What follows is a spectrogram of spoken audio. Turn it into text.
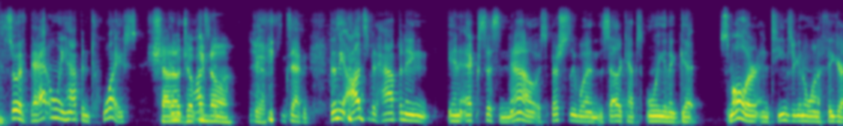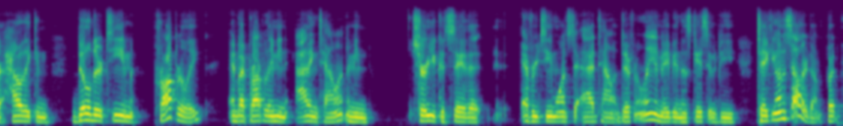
So if that only happened twice, Shout out the odds Joakim Noah. Yeah. exactly. Then the odds of it happening in excess now, especially when the salary cap's only going to get smaller and teams are going to want to figure out how they can build their team properly. And by properly, I mean adding talent. I mean, sure, you could say that every team wants to add talent differently, and maybe in this case, it would be taking on a salary dump. But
